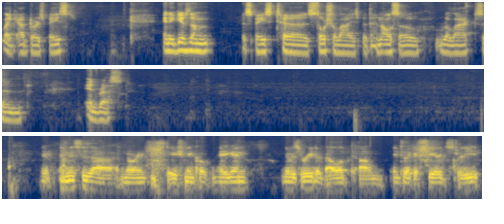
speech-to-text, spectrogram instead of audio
like outdoor space. And it gives them a space to socialize, but then also relax and and rest. Yep. And this is a uh, Norrington Station in Copenhagen. It was redeveloped um, into like a shared street.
